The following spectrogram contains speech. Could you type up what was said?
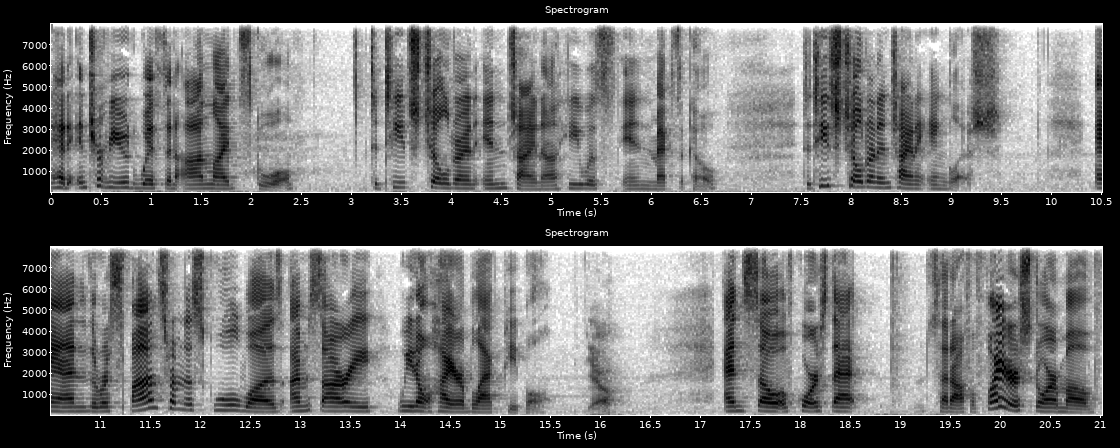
had interviewed with an online school to teach children in China. He was in Mexico to teach children in China English. And the response from the school was, "I'm sorry, we don't hire black people." Yeah. And so, of course, that set off a firestorm of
